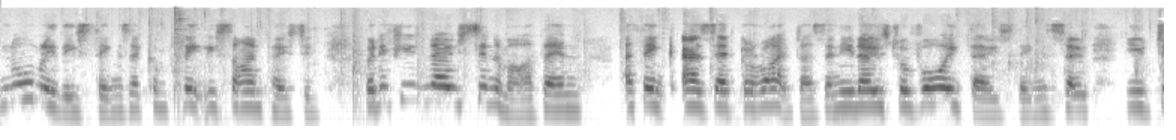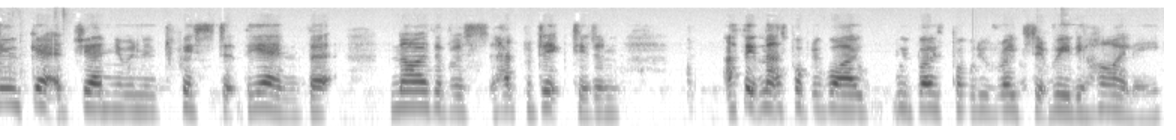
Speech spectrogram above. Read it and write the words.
normally these things are completely signposted. But if you know cinema, then I think, as Edgar Wright does, then he knows to avoid those things. So you do get a genuine twist at the end that neither of us had predicted. And I think that's probably why we both probably rated it really highly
